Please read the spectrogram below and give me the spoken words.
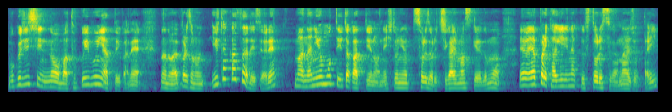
僕自身の、まあ、得意分野っていうかね、なのはやっぱりその豊かさですよね。まあ、何をもって豊かっていうのはね、人によってそれぞれ違違いますけれども、やっぱり限りなくストレスがない状態。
